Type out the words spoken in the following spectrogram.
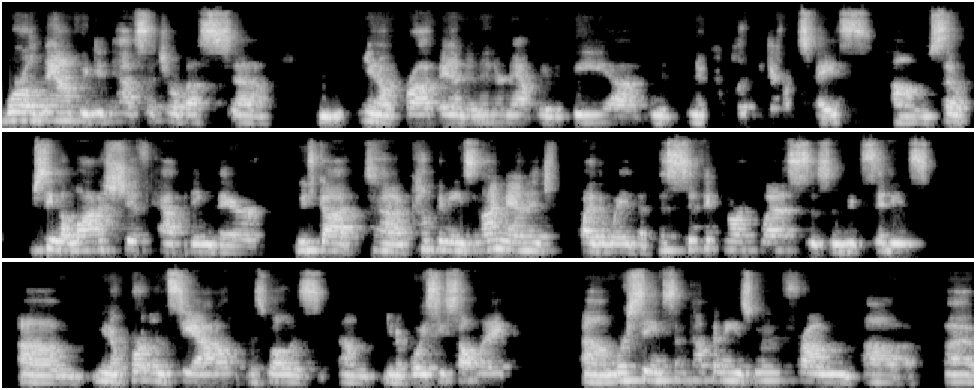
world now if we didn't have such robust, uh, you know, broadband and internet. We would be uh, in, in, a completely different space. Um, so we're seeing a lot of shift happening there. We've got uh, companies, and I manage, by the way, the Pacific Northwest, so some big cities, um, you know, Portland, Seattle, as well as, um, you know, Boise, Salt Lake. Um, we're seeing some companies move from uh, uh,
